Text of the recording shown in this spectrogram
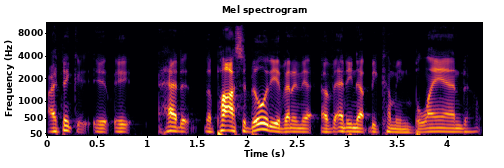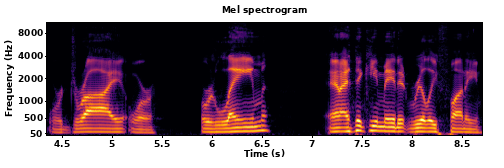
I think it, it had the possibility of ending of ending up becoming bland or dry or or lame, and I think he made it really funny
